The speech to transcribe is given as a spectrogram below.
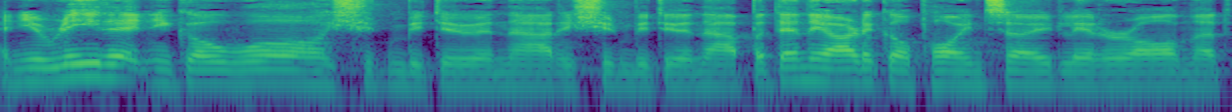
and you read it and you go, "Whoa, he shouldn't be doing that. He shouldn't be doing that." But then the article points out later on that,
